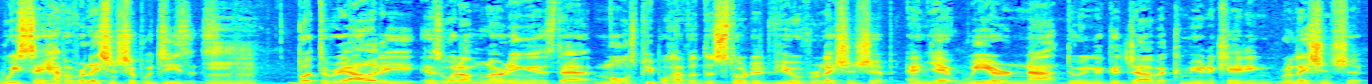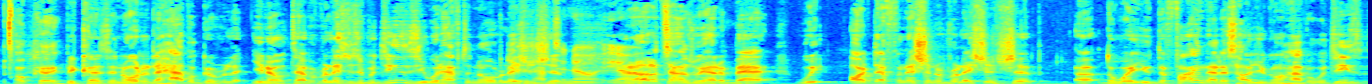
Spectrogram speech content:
we say have a relationship with Jesus, Mm-hmm. but the reality is what I'm learning is that most people have a distorted view of relationship, and yet we are not doing a good job at communicating relationship. Okay. Because in order to have a good, rela- you know, to have a relationship with Jesus, you would have to know a have relationship. to know it, yeah. And a lot of times we had a bad. We our definition of relationship, uh, the way you define that is how you're gonna have it with Jesus.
